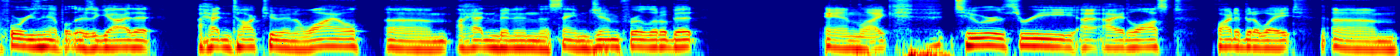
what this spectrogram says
for example, there's a guy that I hadn't talked to in a while. Um, I hadn't been in the same gym for a little bit and like two or three I, I had lost quite a bit of weight um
